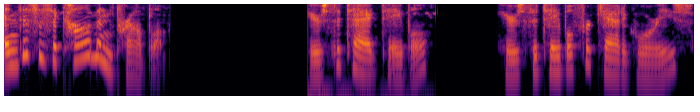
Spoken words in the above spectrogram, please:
and this is a common problem. Here's the tag table. Here's the table for categories.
